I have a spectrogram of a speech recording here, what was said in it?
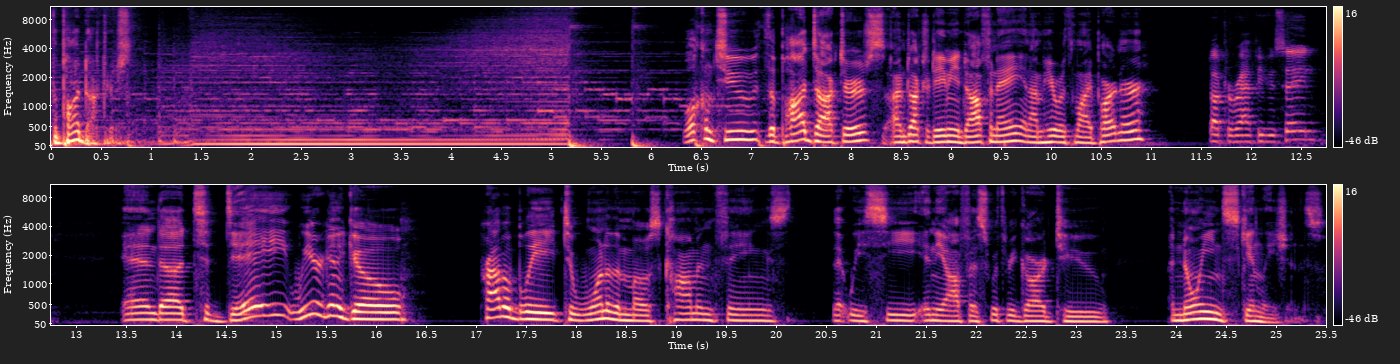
The Pod Doctors. Welcome to The Pod Doctors. I'm Dr. Damien Dauphinee, and I'm here with my partner, Dr. Raafae Hussain. And uh, today we are going to go probably to one of the most common things that we see in the office with regard to annoying skin lesions.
